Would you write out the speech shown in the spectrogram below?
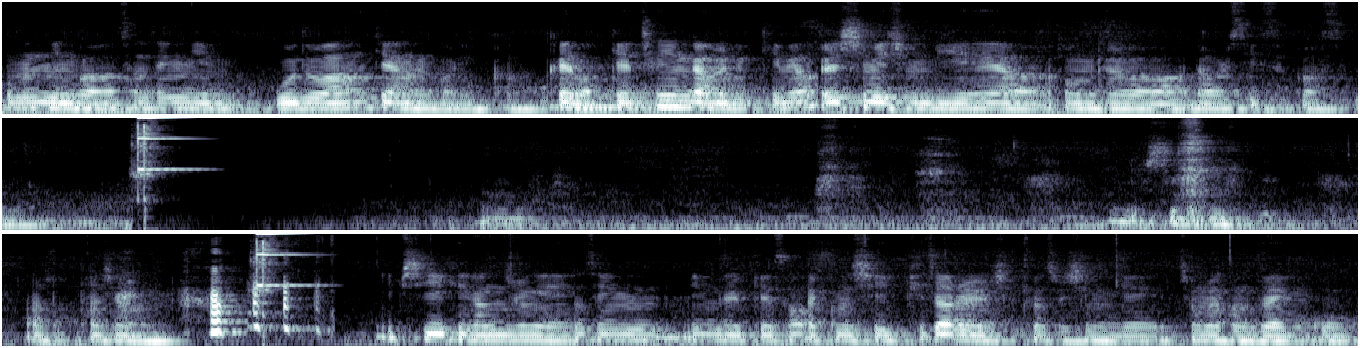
부모님과 선생님 모두와 함께 하는 거니까 그에 맞게 책임감을 느끼며 열심히 준비해야 좋은 결과가 나올 수 있을 것 같습니다. 입시 아 다시 한번 입시 기간 중에 선생님들께서 가끔씩 피자를 시켜주신 게 정말 감사했고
